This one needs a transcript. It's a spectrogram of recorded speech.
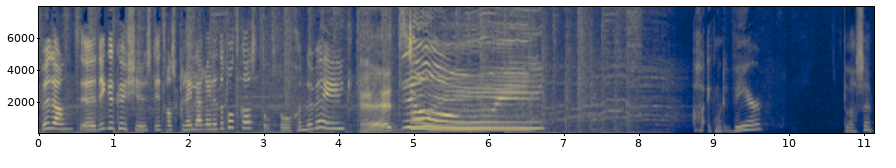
bedankt. Eh, dikke kusjes. Dit was Prela Rela, de podcast. Tot volgende week. Het Doei! Oh, ik moet weer plassen.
